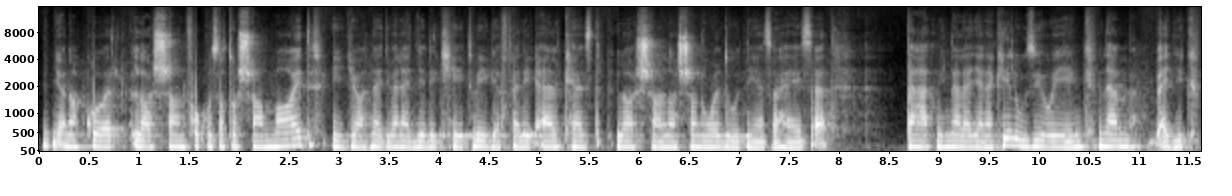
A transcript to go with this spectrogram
Ugyanakkor lassan, fokozatosan majd, így a 41. hét vége felé elkezd lassan-lassan oldódni ez a helyzet. Tehát még ne legyenek illúzióink, nem egyik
